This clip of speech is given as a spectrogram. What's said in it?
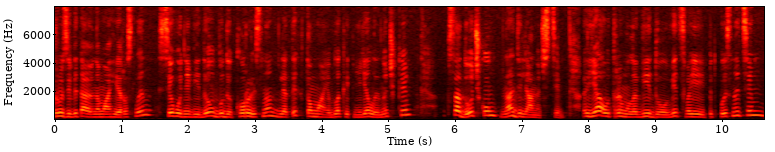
Друзі, вітаю на магії рослин. Сьогодні відео буде корисно для тих, хто має блакитні ялиночки в садочку на діляночці. Я отримала відео від своєї підписниці е,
